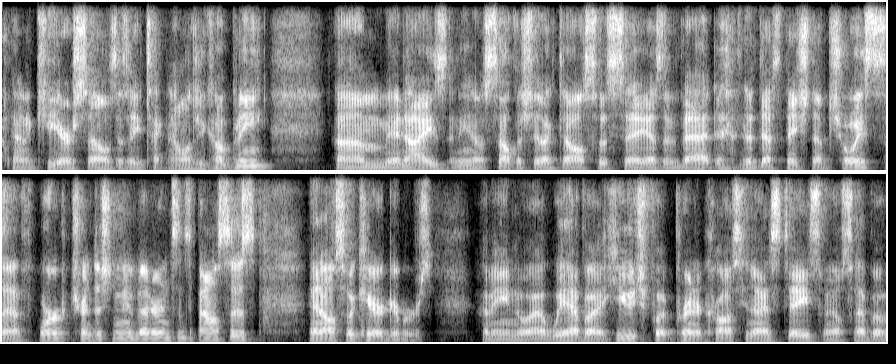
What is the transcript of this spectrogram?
kind of key ourselves as a technology company. Um, and I, you know, selfishly like to also say, as a vet, the destination of choice uh, for transitioning veterans and spouses, and also caregivers. I mean, uh, we have a huge footprint across the United States. And we also have a,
